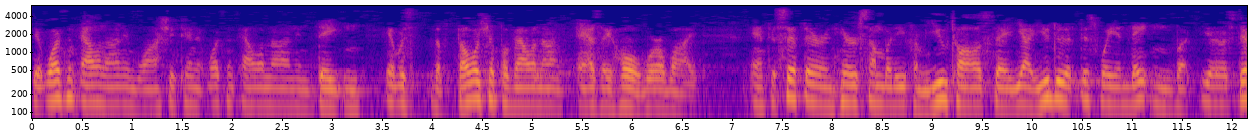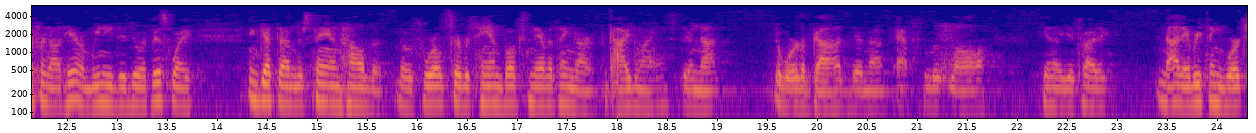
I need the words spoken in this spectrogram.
It wasn't Al-Anon in Washington. It wasn't Al-Anon in Dayton. It was the Fellowship of Al-Anon as a whole worldwide. And to sit there and hear somebody from Utah say, yeah, you do it this way in Dayton, but you know, it's different out here and we need to do it this way and get to understand how the, those World Service handbooks and everything are guidelines. They're not the Word of God. They're not absolute law. You know, you try to, not everything works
